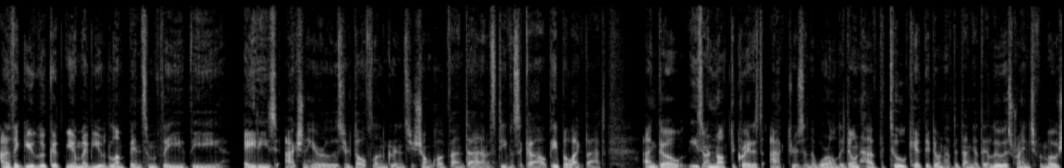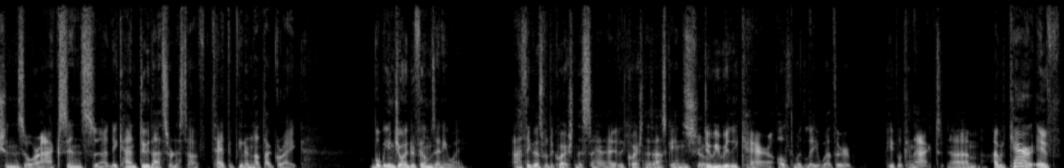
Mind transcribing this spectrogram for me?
And I think you look at, you know, maybe you would lump in some of the the 80s action heroes, your Dolph Lundgrens, your Jean Claude Van Damme, Steven Seagal, people like that, and go, these are not the greatest actors in the world. They don't have the toolkit, they don't have the Daniel Day Lewis range of emotions or accents. Uh, they can't do that sort of stuff. Technically, they're not that great. But we enjoy their films anyway. I think that's what the question is saying. Uh, The question is asking, Sure. do we really care ultimately whether people can act? Um, I would care if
